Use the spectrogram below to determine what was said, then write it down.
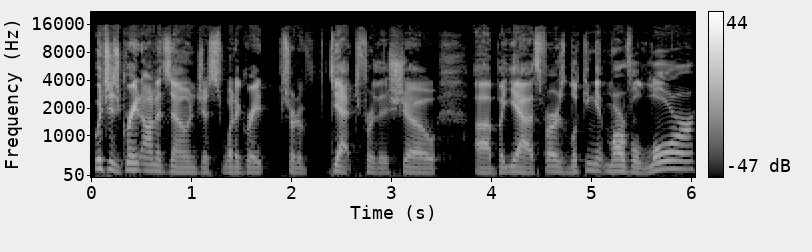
which is great on its own. Just what a great sort of get for this show. Uh, but yeah, as far as looking at Marvel lore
